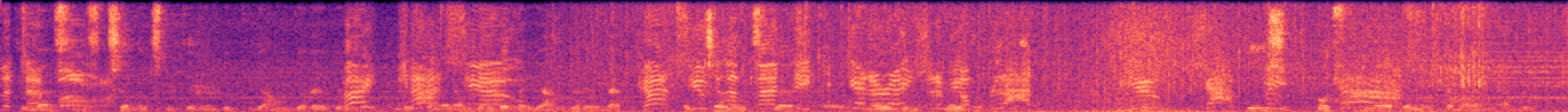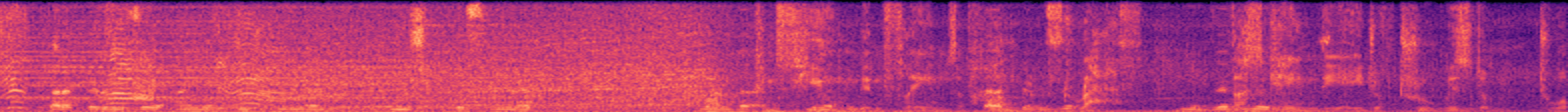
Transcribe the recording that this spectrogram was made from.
Hatırlarsınız temple. challenge niteliğindeki yan görevleri. Muhtemelen bunda da yan görevler. E, challenge'lar e, generation of your mevcut, be değişik kostümler de muhtemelen vardı. Karakterimizi aynı kostümler, değişik kostümler Consumed in flames of hunger and wrath, thus came the age of true wisdom to a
